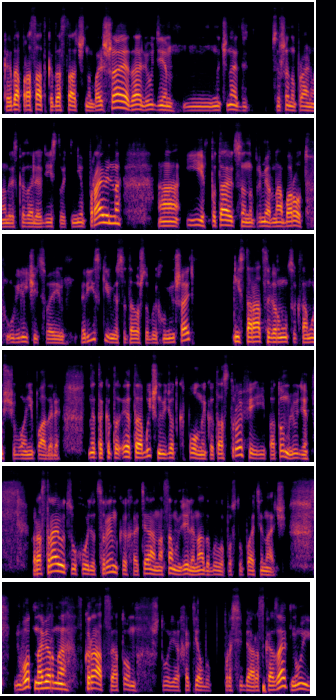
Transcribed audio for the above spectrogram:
когда просадка достаточно большая, да, люди начинают совершенно правильно, Андрей, сказали, действовать неправильно а, и пытаются, например, наоборот, увеличить свои риски вместо того, чтобы их уменьшать и стараться вернуться к тому, с чего они падали. Это, это обычно ведет к полной катастрофе, и потом люди расстраиваются, уходят с рынка, хотя на самом деле надо было поступать иначе. Вот, наверное, вкратце о том, что я хотел бы про себя рассказать. Ну и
